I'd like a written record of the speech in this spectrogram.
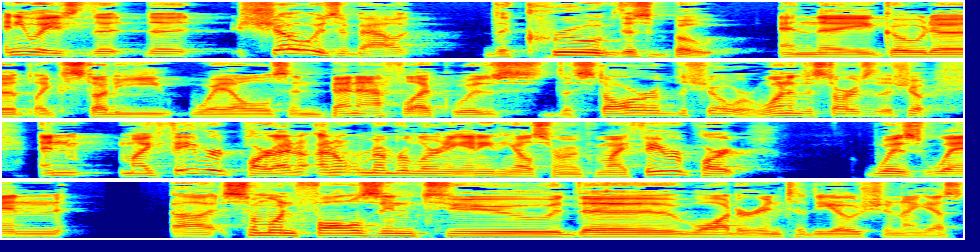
Anyways, the the show is about the crew of this boat and they go to like study whales and Ben Affleck was the star of the show or one of the stars of the show. And my favorite part, I don't I don't remember learning anything else from it, but my favorite part was when uh, someone falls into the water, into the ocean, I guess,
